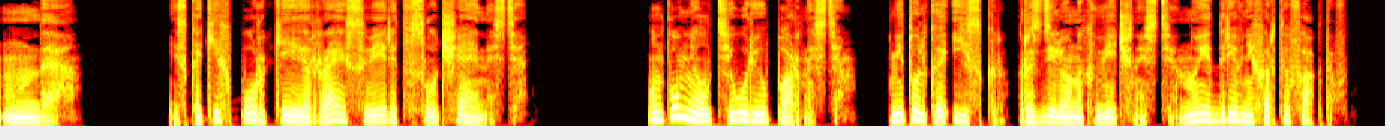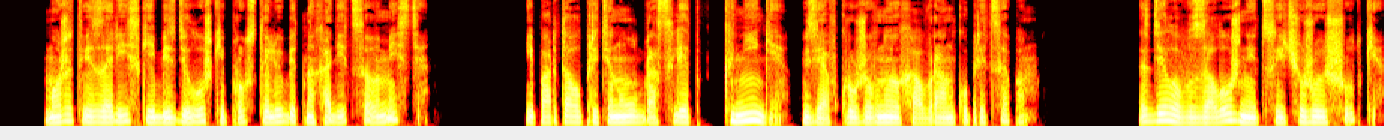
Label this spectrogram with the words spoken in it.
М да. И с каких пор Кей Райс верит в случайности? Он помнил теорию парности. Не только искр, разделенных в вечности, но и древних артефактов. Может, визарийские безделушки просто любят находиться вместе? И портал притянул браслет к книге, взяв кружевную хавранку прицепом. Сделав заложницей чужой шутки.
